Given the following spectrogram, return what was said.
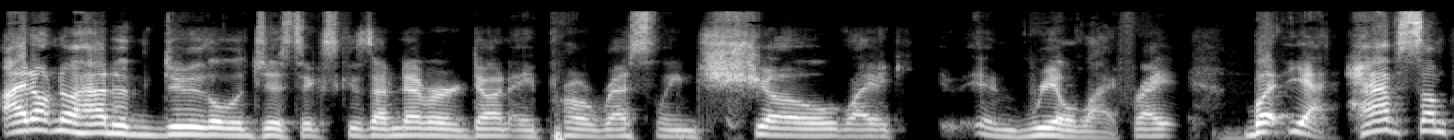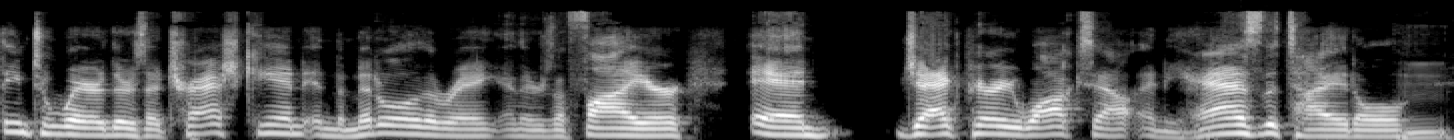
I don't know how to do the logistics because I've never done a pro wrestling show like in real life, right? But yeah, have something to where there's a trash can in the middle of the ring and there's a fire, and Jack Perry walks out and he has the title. Mm.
